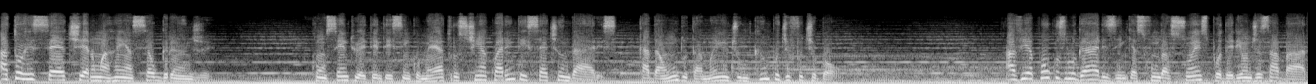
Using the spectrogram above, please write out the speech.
A Torre 7 era um arranha-céu grande. Com 185 metros, tinha 47 andares, cada um do tamanho de um campo de futebol. Havia poucos lugares em que as fundações poderiam desabar,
